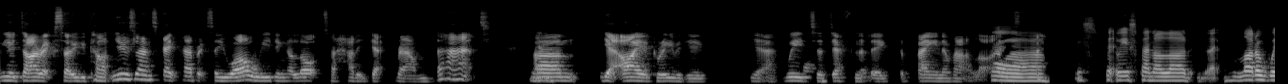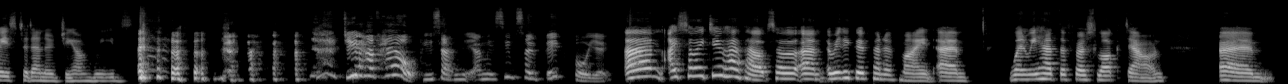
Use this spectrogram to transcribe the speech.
you're direct, so you can't use landscape fabric, so you are weeding a lot. So how do you get around that? Yeah, um, yeah I agree with you. Yeah, weeds are definitely the bane of our lives. Uh, we, sp- we spend a lot, a lot of wasted energy on weeds. do you have help? You sound, I mean, it seems so big for you. Um, I so I do have help. So, um, a really good friend of mine, um, when we had the first lockdown, um,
